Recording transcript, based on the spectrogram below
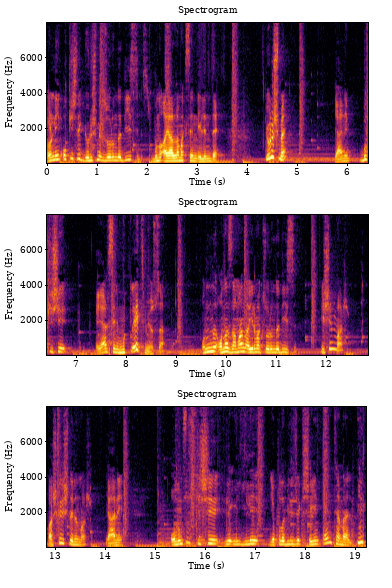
Örneğin o kişiyle görüşmek zorunda değilsiniz. Bunu ayarlamak senin elinde. Görüşme. Yani bu kişi eğer seni mutlu etmiyorsa onunla, ona zaman ayırmak zorunda değilsin. İşin var. Başka işlerin var. Yani olumsuz kişiyle ilgili yapılabilecek şeyin en temel ilk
